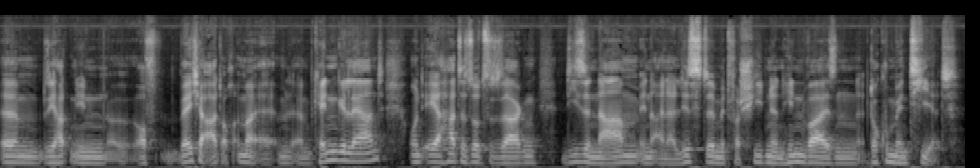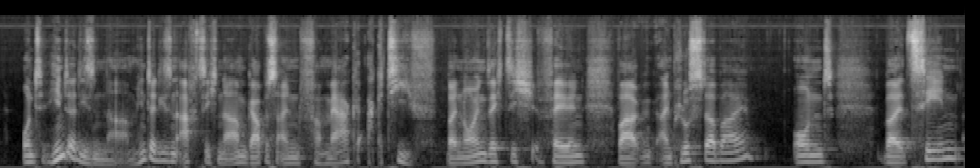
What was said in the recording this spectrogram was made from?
ähm, sie hatten ihn äh, auf welche Art auch immer äh, äh, kennengelernt und er hatte sozusagen diese Namen in einer Liste mit verschiedenen Hinweisen dokumentiert. Und hinter diesen Namen, hinter diesen 80 Namen gab es einen Vermerk aktiv. Bei 69 Fällen war ein Plus dabei und bei 10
